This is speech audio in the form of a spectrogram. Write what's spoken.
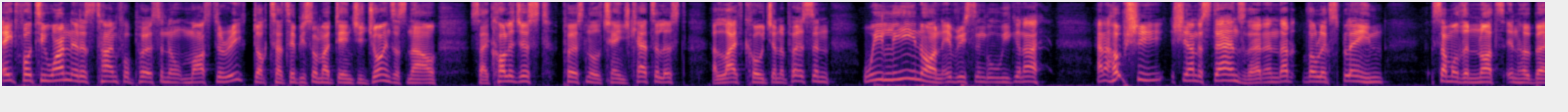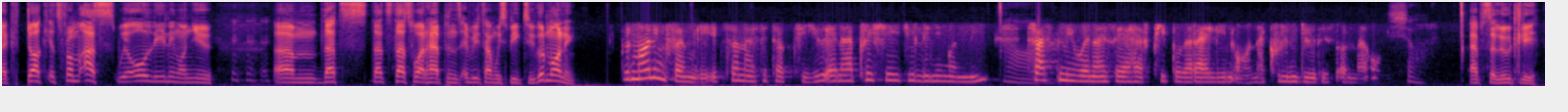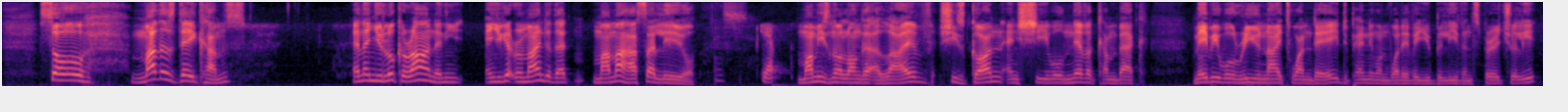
841, it is time for personal mastery. Dr. Tshepiso Matentjie joins us now, psychologist, personal change catalyst, a life coach, and a person we lean on every single week. And I and I hope she she understands that and that they'll explain some of the knots in her back. Doc, it's from us. We're all leaning on you. Um, that's that's that's what happens every time we speak to you. Good morning. Good morning, family. It's so nice to talk to you, and I appreciate you leaning on me. Aww. Trust me when I say I have people that I lean on. I couldn't do this on my own. Sure. Absolutely. So, Mother's Day comes, and then you look around and you and you get reminded that Mama Hasa Leo. Yep. Mommy's no longer alive. She's gone, and she will never come back. Maybe we'll reunite one day, depending on whatever you believe in spiritually.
